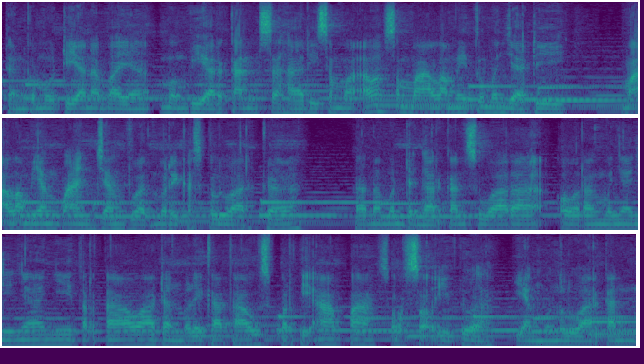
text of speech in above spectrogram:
dan kemudian apa ya membiarkan sehari sema oh, semalam itu menjadi malam yang panjang buat mereka sekeluarga karena mendengarkan suara orang menyanyi-nyanyi tertawa dan mereka tahu seperti apa sosok itu lah yang mengeluarkan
